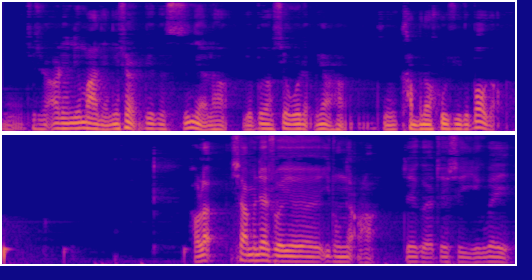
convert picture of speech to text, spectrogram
嗯，这是二零零八年的事儿，这个十年了，也不知道效果怎么样哈，就看不到后续的报道。好了，下面再说一种鸟哈，这个这是一位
